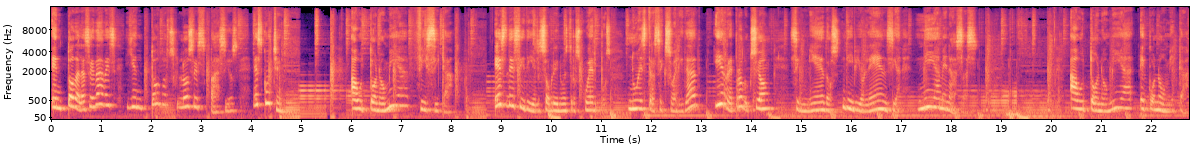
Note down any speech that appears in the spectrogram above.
En todas las edades y en todos los espacios. Escuchen. Autonomía física es decidir sobre nuestros cuerpos, nuestra sexualidad y reproducción sin miedos, ni violencia, ni amenazas. Autonomía económica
